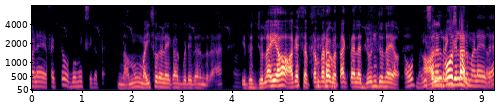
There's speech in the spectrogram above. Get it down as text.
ಮಳೆ ಎಫೆಕ್ಟ್ ಭೂಮಿಗೆ ಸಿಗುತ್ತೆ. ನಮ್ ಮೈಸೂರಲ್ಲಿ ಹೇಗಾಗ್ಬಿಟ್ಟಿದೆ ಅಂದ್ರೆ ಇದು ಜುಲೈಯೋ ಆಗಸ್ಟ್ ಸೆಪ್ಟೆಂಬರ್ ಗೊತ್ತಾಗ್ತಾ ಇಲ್ಲ ಜೂನ್ ಜುಲೈಯೋ. ಮಳೆ ಇದೆ.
